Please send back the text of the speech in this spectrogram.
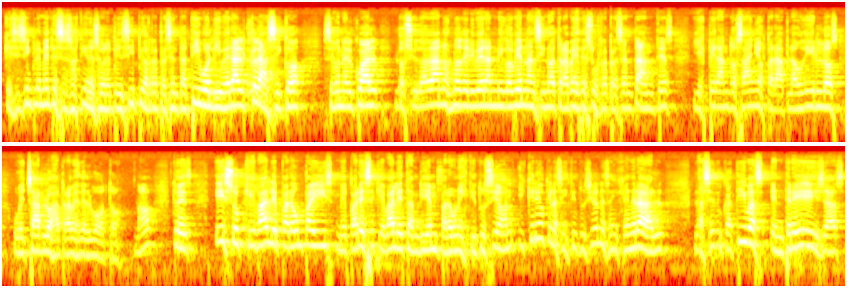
que si simplemente se sostiene sobre el principio representativo liberal clásico, según el cual los ciudadanos no deliberan ni gobiernan sino a través de sus representantes y esperan dos años para aplaudirlos o echarlos a través del voto. ¿no? Entonces, eso que vale para un país me parece que vale también para una institución y creo que las instituciones en general, las educativas entre ellas,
